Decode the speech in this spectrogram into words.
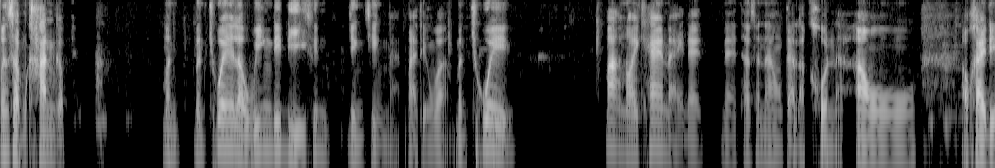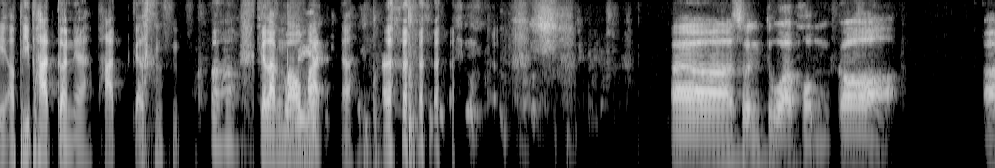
มันสำคัญกับ มันมันช่วยให้เราวิ่งได้ดีขึ้นจริงๆไหมหมายถึงว่ามันช่วย มากน้อยแค่ไหนในในทัศนะของแต่ละคนอะ เอา เอาใครดี เอาพี่พัดก่อนเนี่ย พัดกำลังกำลังเมาหมัดอะเอ่อส่วนตัวผมก็เอ่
